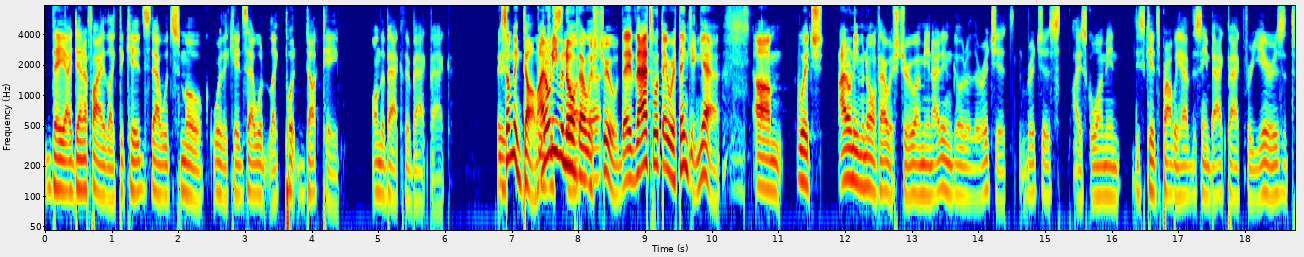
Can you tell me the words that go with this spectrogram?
they identified like the kids that would smoke or the kids that would like put duct tape on the back of their backpack. Like They- something dumb. I don't even know if thought that was true. They that's what they were thinking, yeah. Um which I don't even know if that was true. I mean, I didn't go to the richest richest high school. I mean, these kids probably have the same backpack for years. It's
